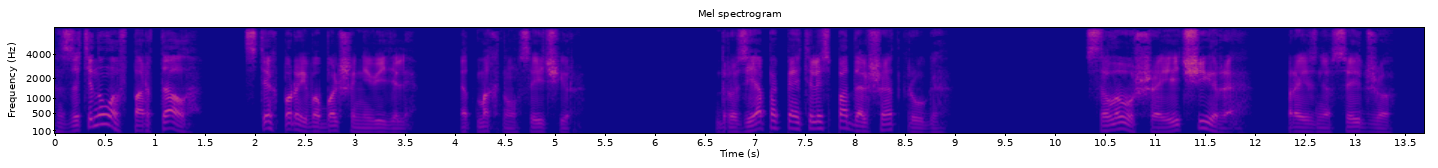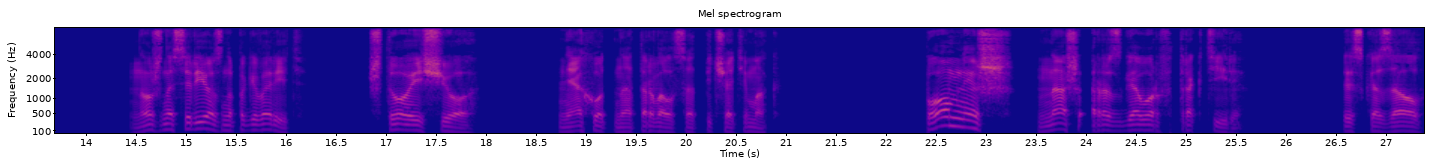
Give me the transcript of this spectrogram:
затянуло в портал. С тех пор его больше не видели», — отмахнулся Ичиро. Друзья попятились подальше от круга. «Слушай, Ичиро», — произнес Сейджо, — «нужно серьезно поговорить». «Что еще?» — неохотно оторвался от печати маг. «Помнишь наш разговор в трактире? Ты сказал,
